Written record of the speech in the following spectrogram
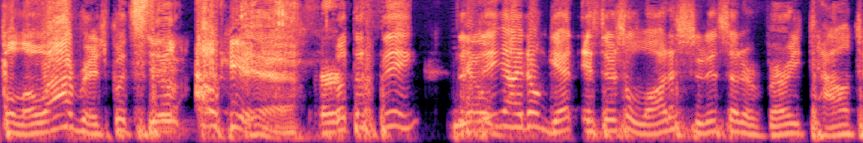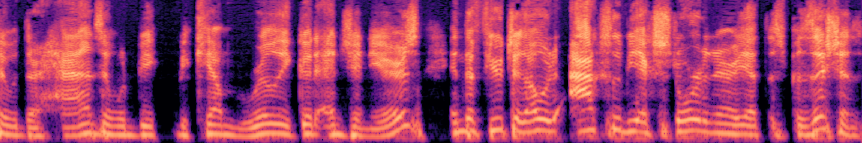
below average, but still out here. Yeah. But the thing, the Yo. thing I don't get is there's a lot of students that are very talented with their hands and would be, become really good engineers in the future. That would actually be extraordinary at these positions.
